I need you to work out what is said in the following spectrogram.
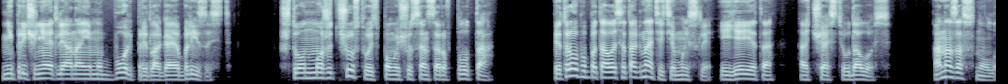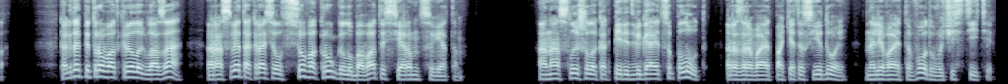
Не причиняет ли она ему боль, предлагая близость? Что он может чувствовать с помощью сенсоров плута? Петрова попыталась отогнать эти мысли, и ей это отчасти удалось. Она заснула. Когда Петрова открыла глаза, рассвет окрасил все вокруг голубовато-серым цветом. Она слышала, как передвигается плут, разрывает пакеты с едой, наливает воду в очиститель.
